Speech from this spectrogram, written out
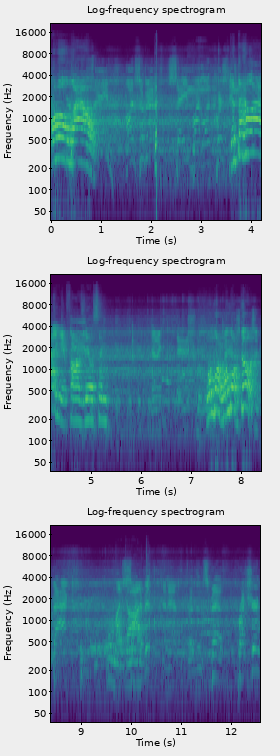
Oh, wow. Get the hell out of here, Frans Nielsen. One more, one more, go. Oh my god. Brendan Smith pressured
